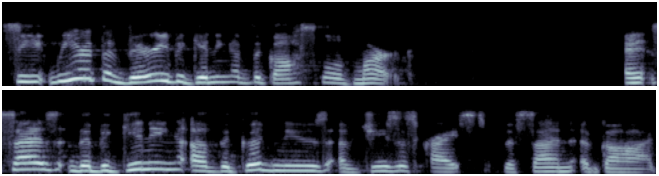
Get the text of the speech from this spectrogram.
See, we are at the very beginning of the gospel of Mark. And it says, the beginning of the good news of Jesus Christ, the Son of God.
